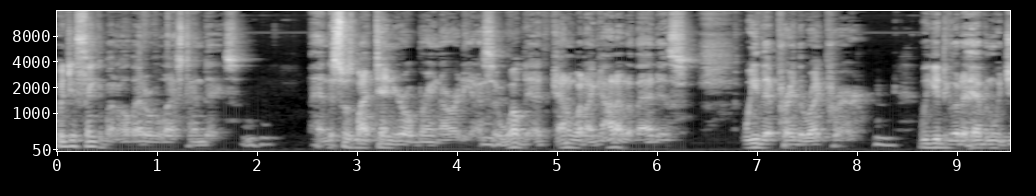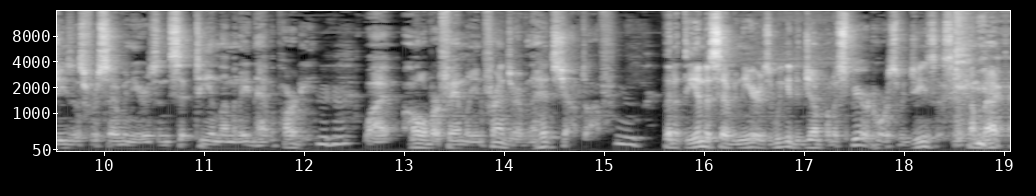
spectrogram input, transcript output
what'd you think about all that over the last 10 days? Mhm. And this was my 10 year old brain already. I said, Mhm. Well, Dad, kind of what I got out of that is we that pray the right prayer, Mm. we get to go to heaven with Jesus for seven years and sip tea and lemonade and have a party. Mm-hmm. Why all of our family and friends are having their heads chopped off. Mm. Then at the end of seven years, we get to jump on a spirit horse with Jesus and come back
